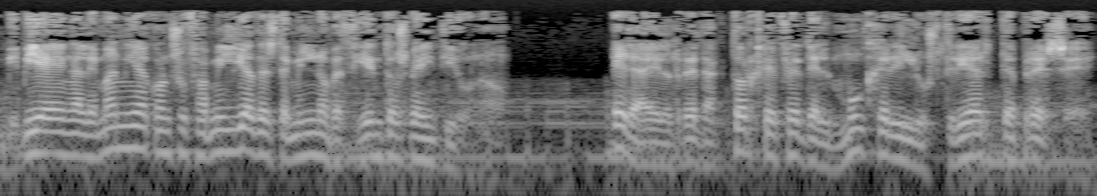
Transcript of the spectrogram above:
Vivía en Alemania con su familia desde 1921. Era el redactor jefe del Munger Illustrierte Presse,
